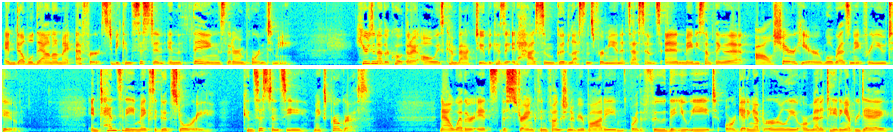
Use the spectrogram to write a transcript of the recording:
and double down on my efforts to be consistent in the things that are important to me. Here's another quote that I always come back to because it has some good lessons for me in its essence, and maybe something that I'll share here will resonate for you too. Intensity makes a good story, consistency makes progress. Now, whether it's the strength and function of your body, or the food that you eat, or getting up early, or meditating every day,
